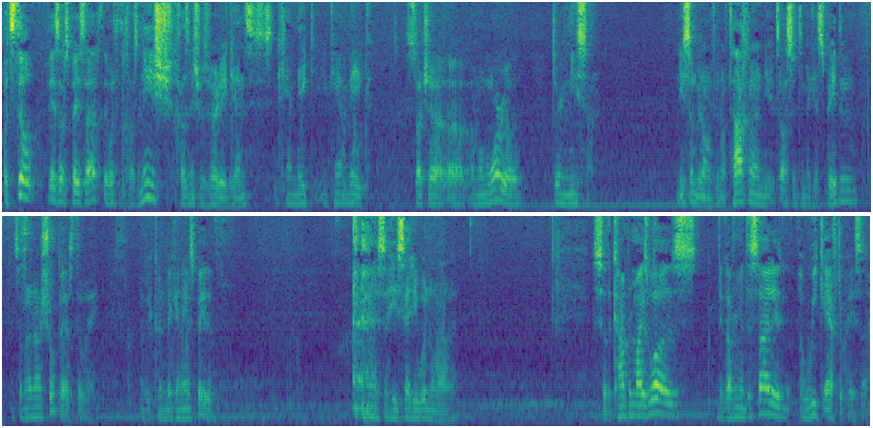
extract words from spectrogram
But still, Pesach Pesach. They went to the Chazon Ish. Chazanish was very against. You can't make you can't make such a, a, a memorial during Nisan. Nisan, we don't, don't tachan. It's also to make a spedim. Someone on our show passed away, and we couldn't make any spedim. so he said he wouldn't allow it. So the compromise was the government decided a week after Pesach.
